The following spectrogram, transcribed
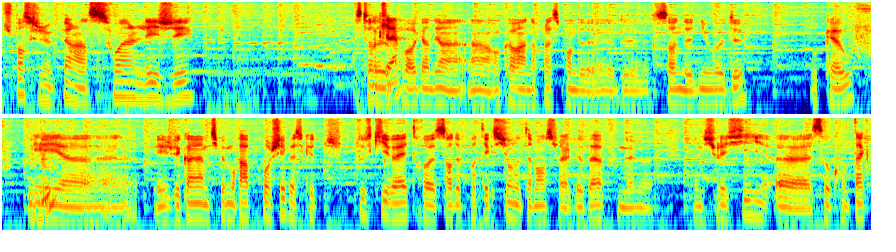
je pense que je vais me faire un soin léger. Histoire Ok. de pouvoir regarder un- un- encore un emplacement de, de sorte de niveau 2 au cas où. Mhm. Et, euh, et je vais quand même un petit peu me rapprocher parce que tout ce qui va être euh, sorte de protection, notamment sur le baf ou même, euh, même sur les filles, euh, c'est au contact.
